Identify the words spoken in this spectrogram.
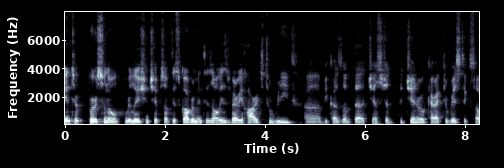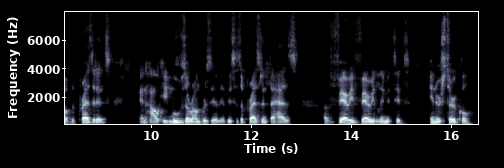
interpersonal relationships of this government is always very hard to read uh, because of the just the general characteristics of the president and how he moves around Brasilia. This is a president that has a very very limited inner circle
